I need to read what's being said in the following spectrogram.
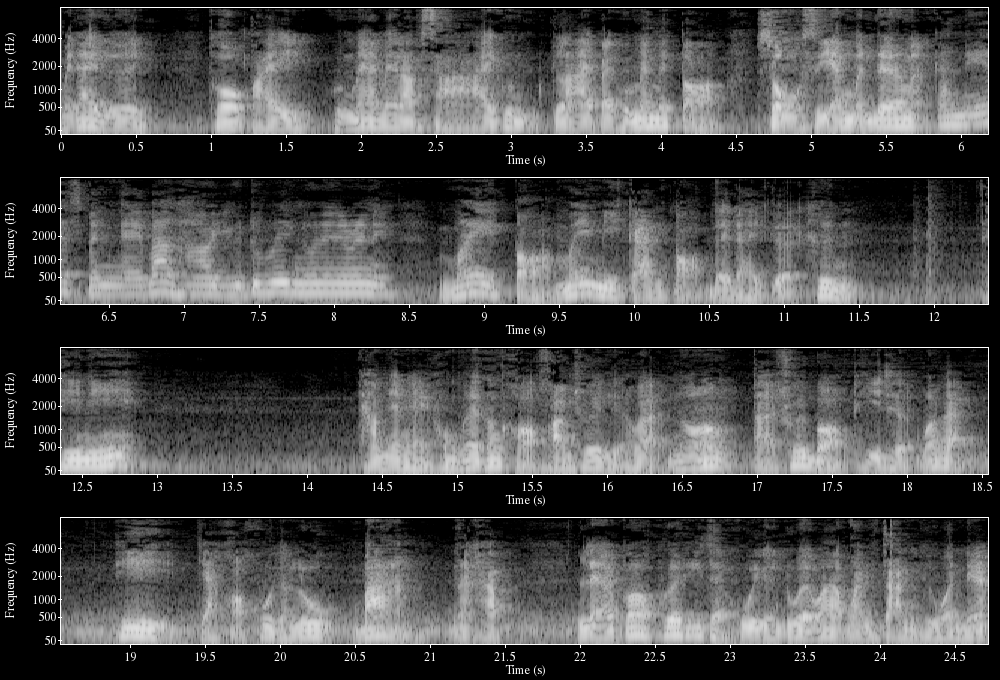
ไม่ได้เลย โทรไปคุณแม่ไม่รับสายคุณไลน์ไปคุณแม่ไม่ตอบ ส่งเสียงเหมือนเดิมอะการเนสเป็นไงบ้าง how are you doing นู่นนี่นี่ไม่ตอบไม่มีการตอบใด ๆ เกิดขึ้น ทีนี้ทำยังไง ผมก็เลยต้องขอความช่วยเหลือว่า น้องอช่วยบอกทีเถอะว่าแบบพี่อยากขอคุยกับลูกบ้างนะครับ แล้วก็เพื่อที่จะคุยกันด้วยว่าวันจันทร์คือวันเนี้ย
